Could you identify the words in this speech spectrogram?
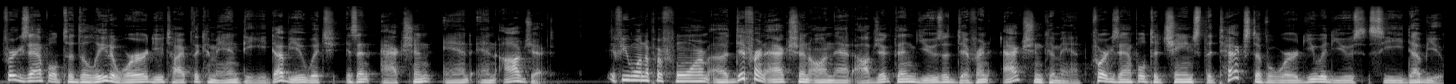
For example, to delete a word, you type the command DW, which is an action and an object. If you want to perform a different action on that object, then use a different action command. For example, to change the text of a word, you would use CW.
